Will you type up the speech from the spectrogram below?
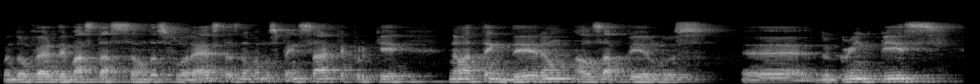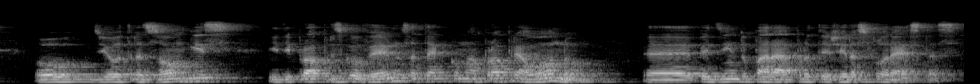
Quando houver devastação das florestas, não vamos pensar que é porque não atenderam aos apelos é, do Greenpeace ou de outras ONGs e de próprios governos, até como a própria ONU, é, pedindo para proteger as florestas.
